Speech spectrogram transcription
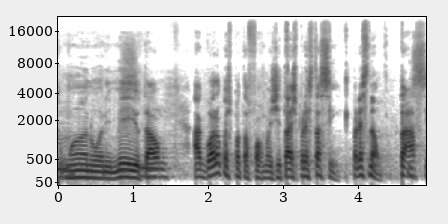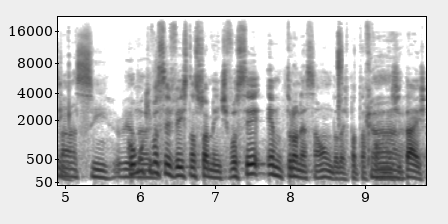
Uhum. Um ano, um ano e meio e tal. Agora com as plataformas digitais parece estar tá assim. Parece não, tá assim. Está assim, é Como que você vê isso na sua mente? Você entrou nessa onda das plataformas Cara. digitais?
